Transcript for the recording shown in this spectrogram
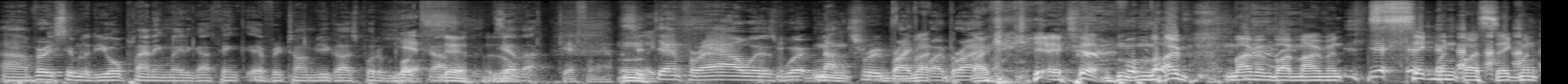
uh, very similar to your planning meeting, I think, every time you guys put a Yes. podcast Yeah, there's a- together. Definitely. Sit down for hours, work nut through break by break. yeah, yeah. Moment by moment, segment by segment.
